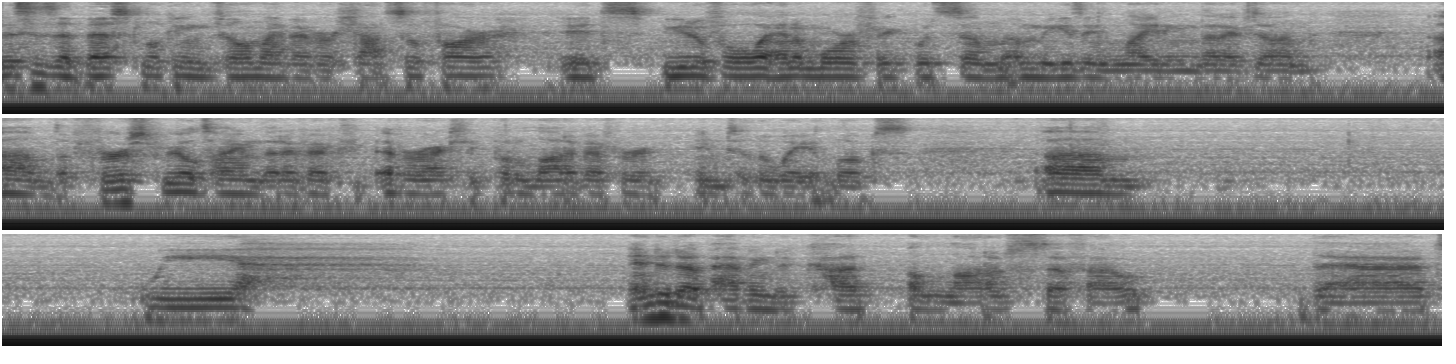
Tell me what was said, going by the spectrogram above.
this is the best looking film I've ever shot so far, It's beautiful, anamorphic, with some amazing lighting that I've done. Um, the first real time that I've ever actually put a lot of effort into the way it looks. Um, we ended up having to cut a lot of stuff out that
